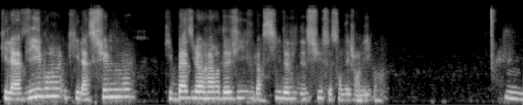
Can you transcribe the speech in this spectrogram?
qui la vibrent, qui l'assument, qui basent leur art de vivre, leur style de vie dessus, ce sont des gens libres. Hmm.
